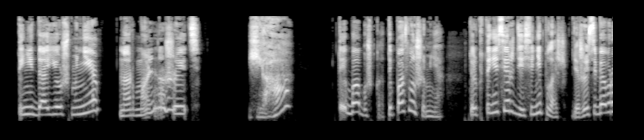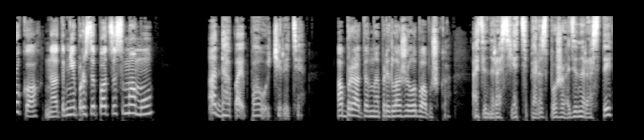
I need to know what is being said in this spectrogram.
«Ты не даешь мне нормально жить». «Я?» «Ты бабушка, ты послушай меня. Только ты не сердись и не плачь. Держи себя в руках. Надо мне просыпаться самому». «А давай по очереди», — обрадованно предложила бабушка. «Один раз я тебя разбужу, один раз ты.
